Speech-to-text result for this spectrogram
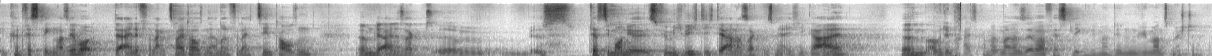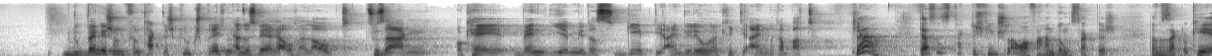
ihr könnt festlegen, was ihr wollt. Der eine verlangt 2000, der andere vielleicht 10.000. Ähm, der eine sagt, ist, Testimonial ist für mich wichtig, der andere sagt, ist mir eigentlich egal. aber den Preis kann man immer selber festlegen, wie man es möchte wenn wir schon von taktisch klug sprechen, also es wäre auch erlaubt zu sagen, okay, wenn ihr mir das gebt, die Einwilligung, dann kriegt ihr einen Rabatt. Klar, das ist taktisch viel schlauer, verhandlungstaktisch, dass man sagt, okay,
